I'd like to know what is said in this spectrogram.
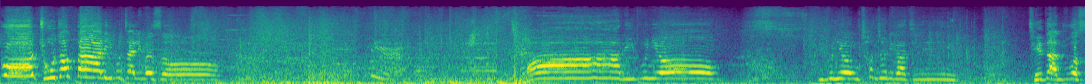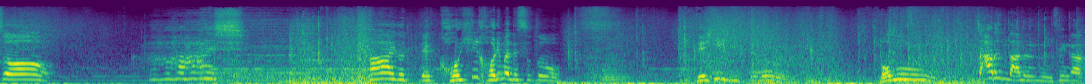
아이고 조졌다 리본 잘리면서. 아 리본 형. 리본 형 천천히 가지. 쟤도 안 죽었어. 아씨. 아 이거 내 거, heal 거리만 됐어도 내 heal 믿고 너무 자른다는 생각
